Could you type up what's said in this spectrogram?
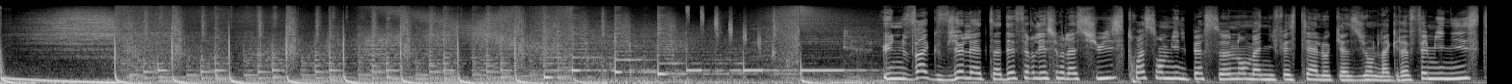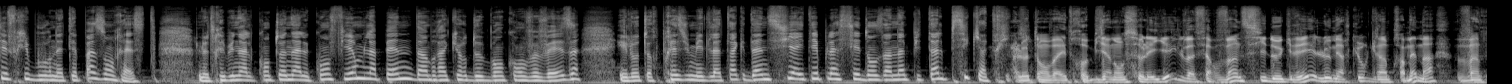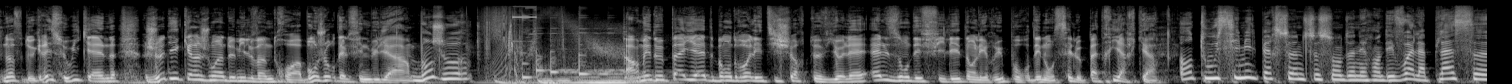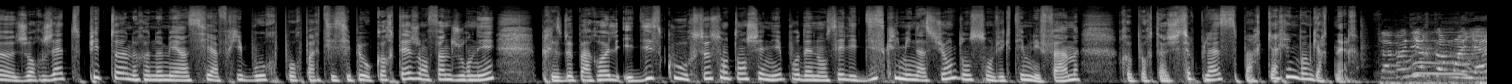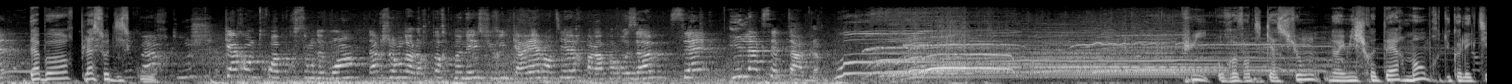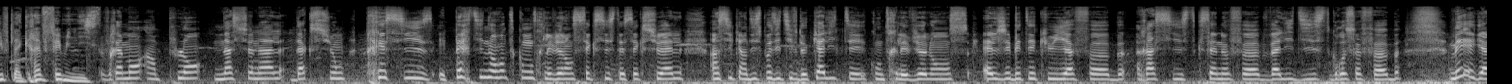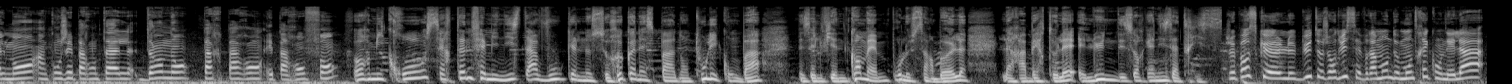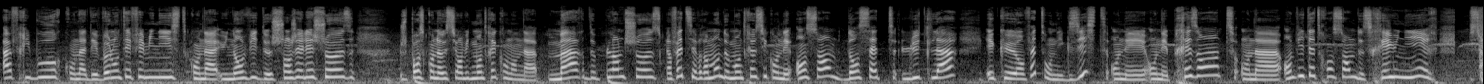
Mm. Une vague violette a déferlé sur la Suisse. 300 000 personnes ont manifesté à l'occasion de la grève féministe et Fribourg n'était pas en reste. Le tribunal cantonal confirme la peine d'un braqueur de banque en Veuvez et l'auteur présumé de l'attaque d'Annecy a été placé dans un hôpital psychiatrique. Le temps va être bien ensoleillé, il va faire 26 degrés, le mercure grimpera même à 29 degrés ce week-end. Jeudi 15 juin 2023. Bonjour Delphine Bulliard. Bonjour. Armées de paillettes, banderoles et t-shirts violets, elles ont défilé dans les rues pour dénoncer le patriarcat. En tout, 6000 personnes se sont donné rendez-vous à la place euh, Georgette Pitton, renommée ainsi à Fribourg, pour participer au cortège en fin de journée. Prise de parole et discours se sont enchaînés pour dénoncer les discriminations dont sont victimes les femmes. Reportage sur place par Karine Baumgartner. Ça veut dire qu'en moyenne, D'abord, place au discours. les femmes touchent 43% de moins d'argent dans leur porte-monnaie sur une carrière entière par rapport aux C'est inacceptable. Puis, aux revendications, Noémie Schroeter, membre du collectif de la grève féministe. vraiment un plan national d'action précise et pertinente contre les violences sexistes et sexuelles, ainsi qu'un dispositif de qualité contre les violences LGBTQIA-phobes, racistes, xénophobes, validistes, grossophobes, mais également un congé parental d'un an par parent et par enfant. Hors micro, certaines féministes avouent qu'elles ne se reconnaissent pas dans tous les combats, mais elles viennent quand même pour le symbole. Lara Berthollet est l'une des organisatrices. Je pense que le but aujourd'hui, c'est vraiment de montrer qu'on est là à Fribourg, qu'on a des volontés féministes, qu'on a une envie de changer les choses. Je pense qu'on a aussi envie de montrer qu'on en a marre de plein de choses. En fait, c'est vraiment de montrer aussi qu'on est ensemble dans cette lutte-là et qu'en en fait, on existe, on est, on est présente, on a envie d'être ensemble, de se réunir.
